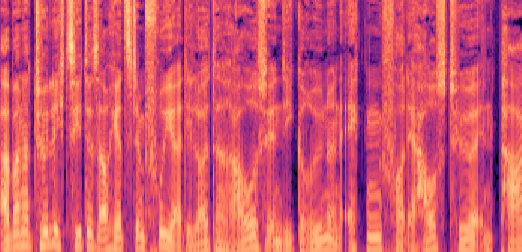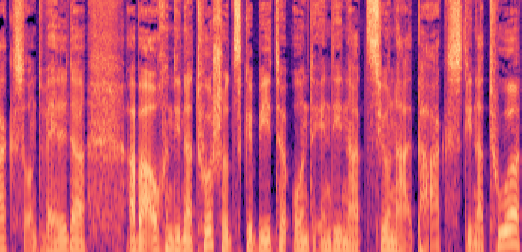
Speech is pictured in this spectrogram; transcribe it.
Aber natürlich zieht es auch jetzt im Frühjahr die Leute raus in die grünen Ecken vor der Haustür, in Parks und Wälder, aber auch in die Naturschutzgebiete und in die Nationalparks. Die Natur,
